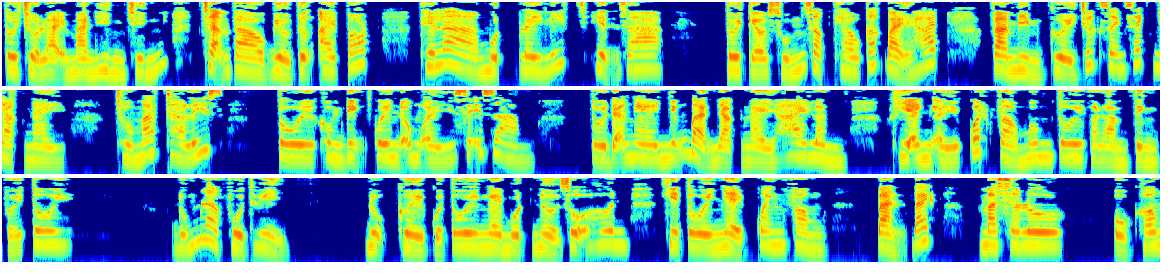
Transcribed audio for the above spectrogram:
Tôi trở lại màn hình chính, chạm vào biểu tượng iPod, thế là một playlist hiện ra. Tôi kéo xuống dọc theo các bài hát và mỉm cười trước danh sách nhạc này. Thomas Tallis, tôi không định quên ông ấy dễ dàng. Tôi đã nghe những bản nhạc này hai lần khi anh ấy quất vào mông tôi và làm tình với tôi. Đúng là phù thủy. Nụ cười của tôi ngày một nở rộ hơn khi tôi nhảy quanh phòng, bản bách Marcelo. Ồ không,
